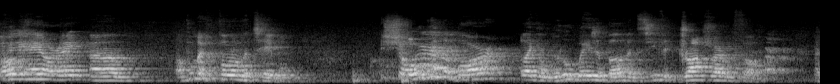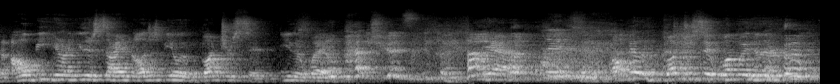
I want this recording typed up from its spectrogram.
okay, alright, um, I'll put my phone on the table. Sure. Open the bar like a little ways above and see if it drops right on the phone. And I'll be here on either side and I'll just be able to buttress it either way. Buttress. Yeah. I'll be able to buttress it one way or the other.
